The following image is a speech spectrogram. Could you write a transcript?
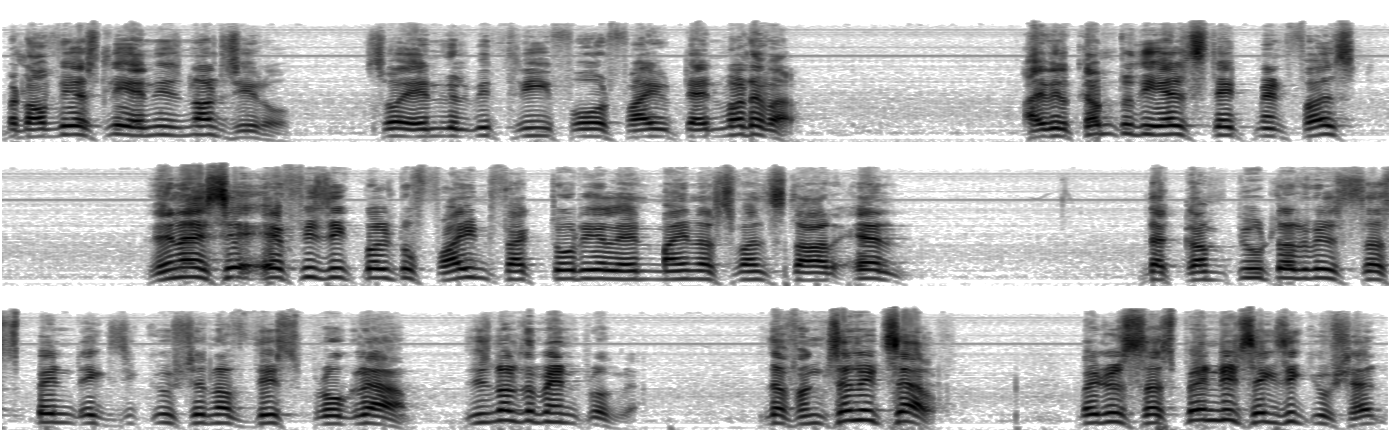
but obviously n is not 0. So, n will be 3, 4, 5, 10, whatever. I will come to the else statement first. Then I say f is equal to find factorial n minus 1 star n, the computer will suspend execution of this program. This is not the main program, the function itself, but it will suspend its execution.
